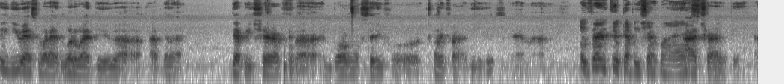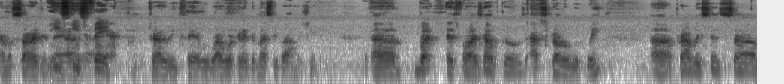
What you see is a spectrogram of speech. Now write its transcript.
uh, you asked what I what do I do? Uh, I've been a deputy sheriff uh, in Baltimore City for 25 years, and uh, a very good deputy sheriff, my ass. I try to be. I'm a sergeant. He's now. he's fair. try to be fair. We are working in a domestic violence unit. Uh, but as far as health goes, I've struggled with weight uh, probably since uh,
